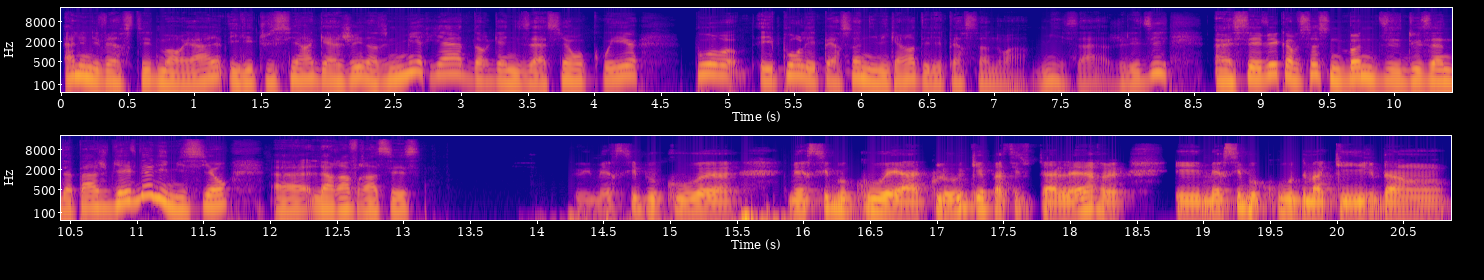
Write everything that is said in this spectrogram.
à l'Université de Montréal. Il est aussi engagé dans une myriade d'organisations queer et pour les personnes immigrantes et les personnes noires. Misère, je l'ai dit, un CV comme ça, c'est une bonne douzaine de pages. Bienvenue à l'émission, euh, Laurent Francis. Oui, merci beaucoup. Euh, merci beaucoup à Chloé qui est partie tout à l'heure euh, et merci beaucoup de m'accueillir dans,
